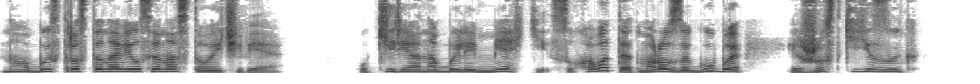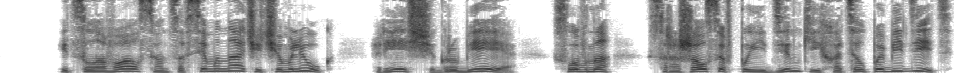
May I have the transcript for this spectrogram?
но быстро становился настойчивее. У Кириана были мягкие, суховатые от мороза губы и жесткий язык. И целовался он совсем иначе, чем Люк, резче, грубее, словно сражался в поединке и хотел победить.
